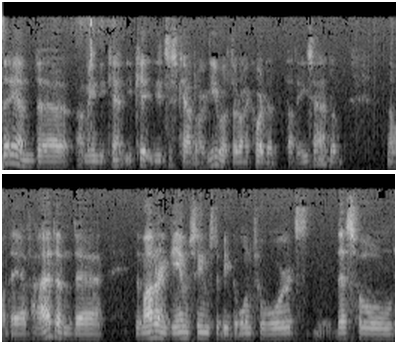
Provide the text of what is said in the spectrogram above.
the day. And uh, I mean, you can't, you can't, you just can't argue with the record that, that he's had and, and what they have had. And uh, the modern game seems to be going towards this whole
